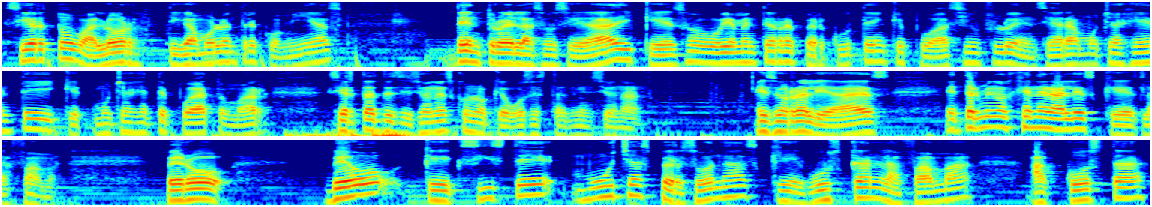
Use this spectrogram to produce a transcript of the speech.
cierto valor, digámoslo entre comillas, dentro de la sociedad y que eso obviamente repercute en que puedas influenciar a mucha gente y que mucha gente pueda tomar ciertas decisiones con lo que vos estás mencionando. Eso en realidad es, en términos generales, que es la fama. Pero veo que existe muchas personas que buscan la fama a costa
